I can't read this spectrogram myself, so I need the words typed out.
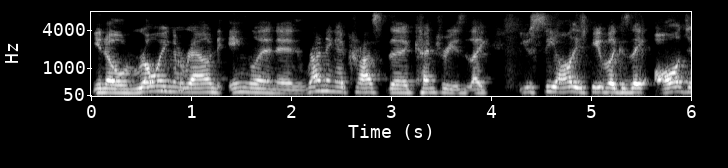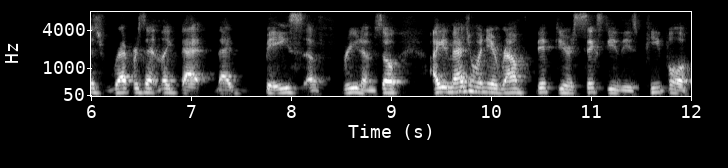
you know rowing around england and running across the countries. Like you see all these people because they all just represent like that that base of freedom. So i can imagine when you're around 50 or 60 of these people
